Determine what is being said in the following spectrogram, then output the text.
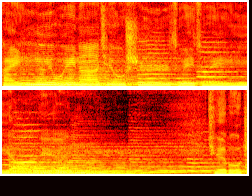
还以为那就是最最遥远，却不知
